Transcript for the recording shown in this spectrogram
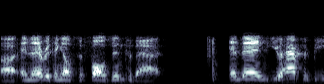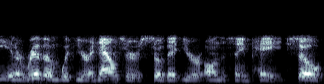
uh, and then everything else that falls into that. And then you have to be in a rhythm with your announcers so that you're on the same page. So,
